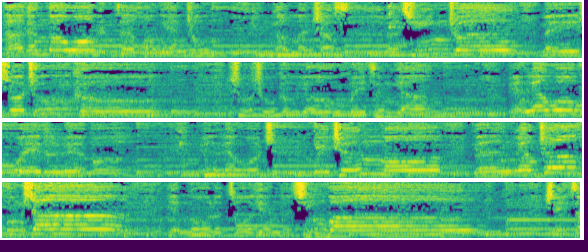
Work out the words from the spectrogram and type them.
他看到我们在谎言中，浪漫。杀死了青春，没说出口，说出口又会怎样？原谅我无谓的掠过，原谅我只会沉默，原谅这风沙淹没了昨天的情话。谁走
